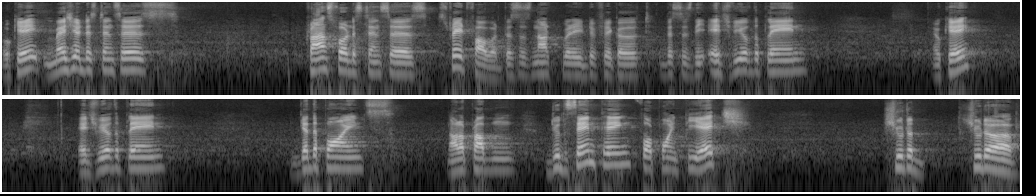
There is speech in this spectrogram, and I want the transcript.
okay, measure distances, transfer distances, straightforward. This is not very difficult. This is the edge view of the plane, okay, edge view of the plane, get the points, not a problem. Do the same thing for point PH, shoot a shoot a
